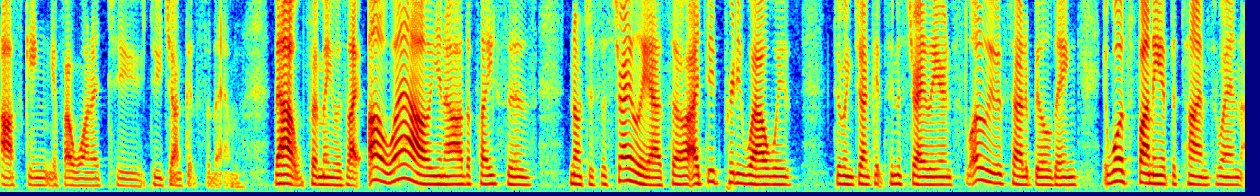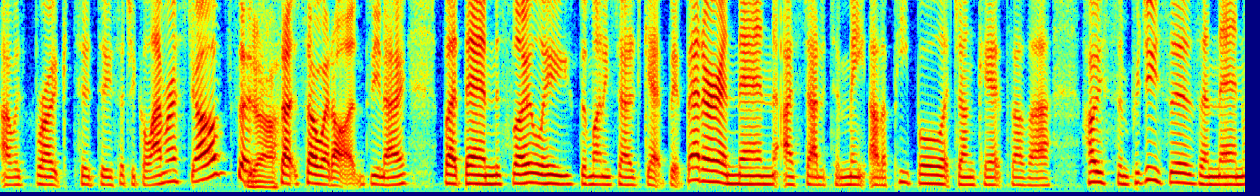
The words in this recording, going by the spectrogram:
asking if I wanted to do junkets for them. That for me was like, oh wow, you know, other places, not just Australia. So I did pretty well with doing junkets in Australia and slowly they started building. It was funny at the times when I was broke to do such a glamorous job. So Yeah. it's so, so at odds, you know. But then slowly the money started to get a bit better, and then I started to meet other people at junkets, other hosts and producers. And then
